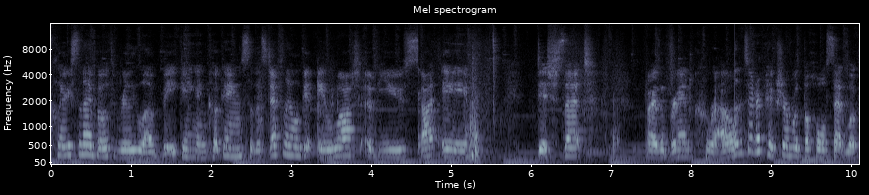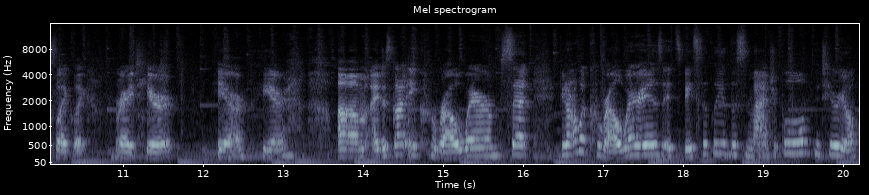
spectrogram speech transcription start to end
Clarice and I both really love baking and cooking, so this definitely will get a lot of use. Got a dish set by the brand Corelle. I'll insert a picture of what the whole set looks like, like right here, here, here. Um, I just got a Corelleware set. If you don't know what Corelleware is, it's basically this magical material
